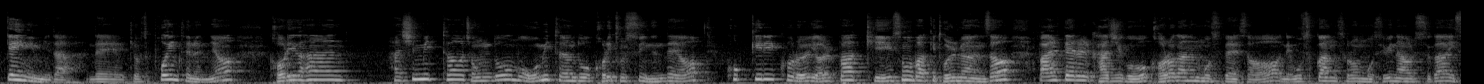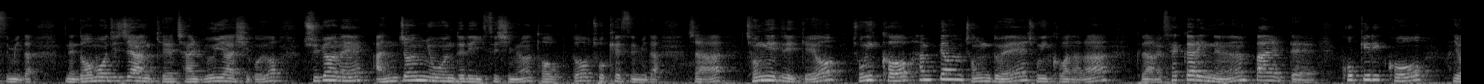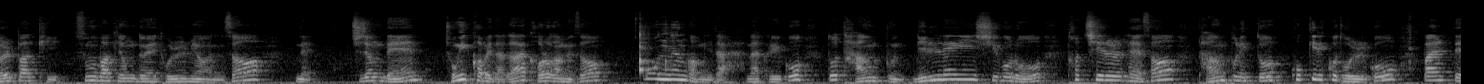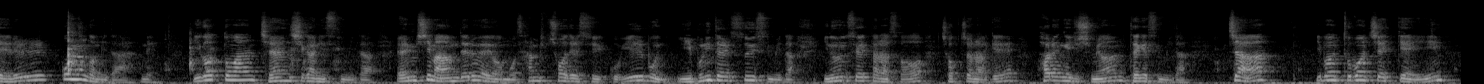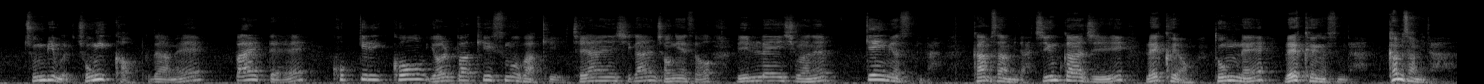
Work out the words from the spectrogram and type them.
게임입니다. 네, 여기서 포인트는요. 거리가 한, 한 10m 정도, 뭐 5m 정도 거리 둘 수 있는데요. 코끼리 코를 10바퀴, 20바퀴 돌면서 빨대를 가지고 걸어가는 모습에서 네, 우스꽝스러운 모습이 나올 수가 있습니다. 네, 넘어지지 않게 잘 유의하시고요. 주변에 안전 요원들이 있으시면 더욱더 좋겠습니다. 자, 정리해 드릴게요. 종이컵 한 뼘 정도의 종이컵 하나랑 그 다음에 색깔 있는 빨대, 코끼리 코 10바퀴, 20바퀴 정도에 돌면서 네, 지정된 종이컵에다가 걸어가면서 꽂는 겁니다. 나 그리고 또 다음 분 릴레이식으로 터치를 해서 다음 분이 또 코끼리코 돌고 빨대를 꽂는 겁니다. 네. 이것 또한 제한 시간이 있습니다. MC 마음대로예요. 뭐 30초가 될 수 있고 1분, 2분이 될 수 있습니다. 인원수에 따라서 적절하게 활용해 주시면 되겠습니다. 자, 이번 두 번째 게임 준비물 종이컵, 그 다음에 빨대, 코끼리 코 10바퀴, 20바퀴 제한 시간 정해서 릴레이식으로 하는 게임이었습니다. 감사합니다. 지금까지 레크형, 동네 레크형이었습니다. 감사합니다.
